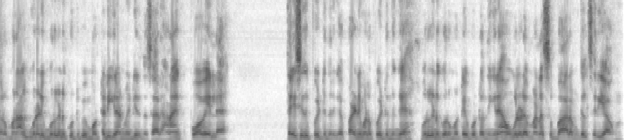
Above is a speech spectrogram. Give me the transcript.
சார் ரொம்ப நாளுக்கு முன்னாடி முருகனுக்கு கூட்டு போய் மொட்டை அடிக்கலான்னு வேண்டியிருந்தேன் சார். ஆனால் போவே இல்லை. தயவுசெய்து போயிட்டு வந்துருங்க. பழனிமலை போயிட்டு வந்துங்க. முருகனுக்கு ஒரு மொட்டையை போட்டு வந்தீங்கன்னா உங்களோட மனசு பாரம்கள் சரியாகும்.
